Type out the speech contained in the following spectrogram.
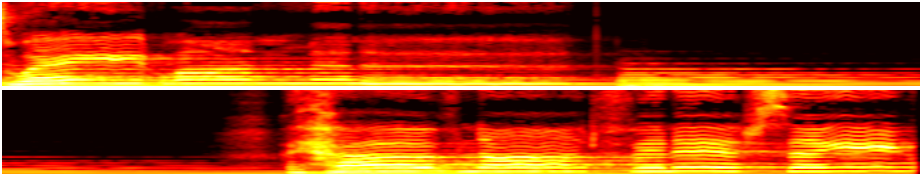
Just wait one minute. I have not finished saying.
